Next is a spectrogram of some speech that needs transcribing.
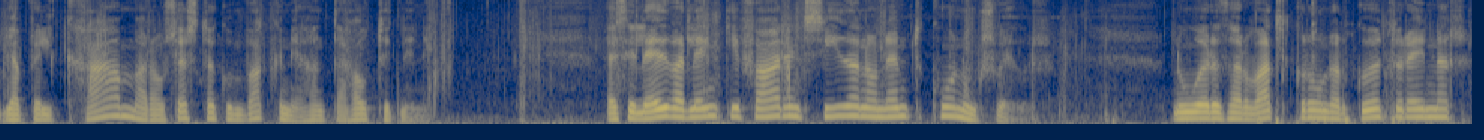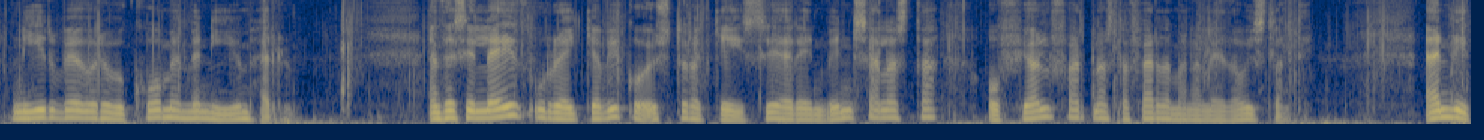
jafnvel kamar á sérstökum vagnni handa hátigninni. Þessi leið var lengi farin síðan á nefnd konungsvegur. Nú eru þar vallgrónar götur einar, nýrvegur hefur komið með nýjum herrum. En þessi leið úr Reykjavík og austur að geysi er einn vinsælasta og fjölfarnasta ferðamannaleið á Íslandi. En í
